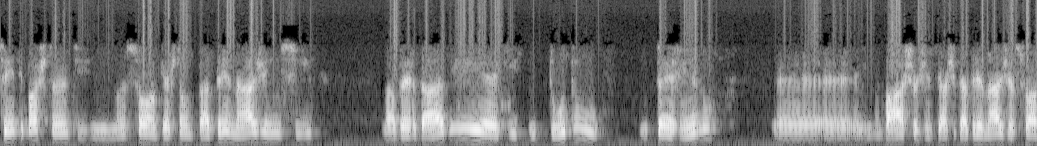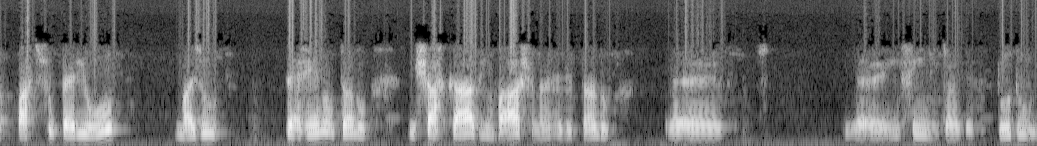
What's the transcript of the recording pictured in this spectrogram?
sente bastante. E não é só uma questão da drenagem em si. Na verdade, é que todo o terreno é, embaixo, a gente acha que a drenagem é só a parte superior, mas o terreno estando encharcado embaixo, né, ele estando, é, é, enfim, então, todo,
